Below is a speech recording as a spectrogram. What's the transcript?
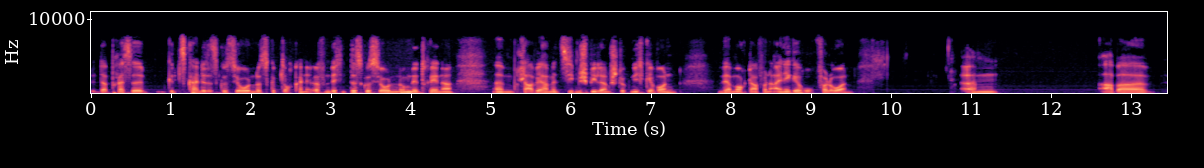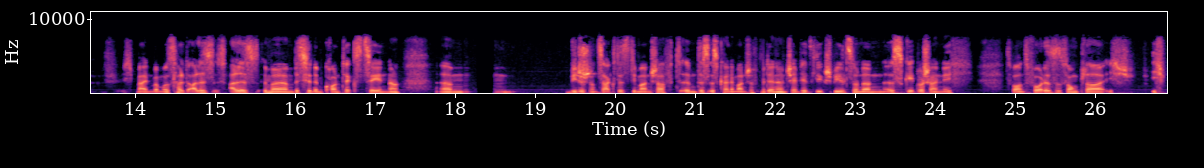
der Presse gibt es keine Diskussionen, es gibt auch keine öffentlichen Diskussionen um den Trainer. Ähm, klar, wir haben jetzt sieben Spiele am Stück nicht gewonnen. Wir haben auch davon einige hoch verloren. Ähm, aber ich meine, man muss halt alles, ist alles immer ein bisschen im Kontext sehen. Ne? Ähm, wie du schon sagtest, die Mannschaft, ähm, das ist keine Mannschaft, mit der in Champions League spielt, sondern es geht wahrscheinlich, es war uns vor der Saison klar, ich, ich,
